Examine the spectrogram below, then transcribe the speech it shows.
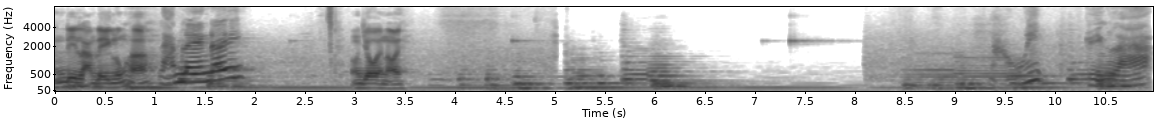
Anh đi làm liền luôn hả? làm liền đi. Con vô rồi nội. Nội Chuyện lạ.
